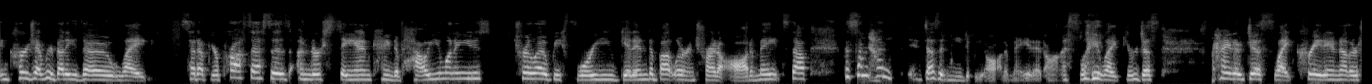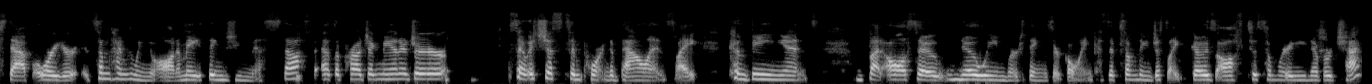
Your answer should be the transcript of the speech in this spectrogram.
encourage everybody though, like set up your processes, understand kind of how you want to use Trello before you get into Butler and try to automate stuff. Because sometimes it doesn't need to be automated, honestly. like you're just kind of just like creating another step, or you're sometimes when you automate things, you miss stuff as a project manager. So it's just important to balance like convenience, but also knowing where things are going. Because if something just like goes off to somewhere you never check,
